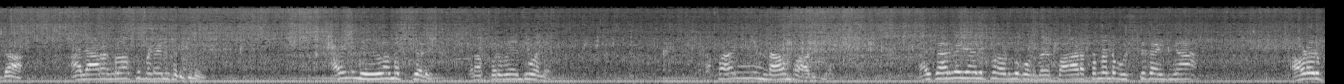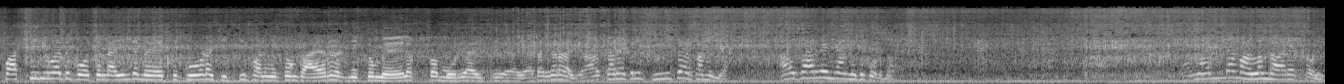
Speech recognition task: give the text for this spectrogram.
ഇതാ. അലാറം ക്ലോക്ക് ഇവിടെയാണ് കിടക്കുന്നത്. അതിന് നീളം വെച്ചാണ് റബ്ബർ ബാൻഡ് പോലെ. അപ്പോൾ അങ്ങനെ ഉണ്ടാവാൻ പാടില്ല. അത് കാരണം ഞാനിപ്പോൾ നിന്ന് കൊടുത്തത് പാടത്തുനിന്ന് വിട്ട് കഴിഞ്ഞാൽ അവിടെ ഒരു പത്തിരുപത് പോത്തുണ്ട്. അതിന്റെ മേത്ത് കൂടെ ചുറ്റി പണിഞ്ഞിട്ടും കയറിഞ്ഞിട്ടും മേലൊക്കെ മുറിയായിട്ട് ഇടങ്ങറായി ആൾക്കാരെയൊക്കെ ചീത്ത വയ്യ. അത് കാരണം ഞാൻ അങ്ങോട്ട് കൊടുത്തത് നല്ല വെള്ളം ധാരട്ടോളി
